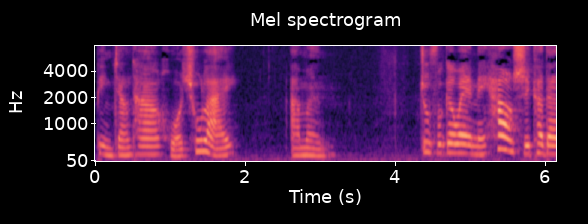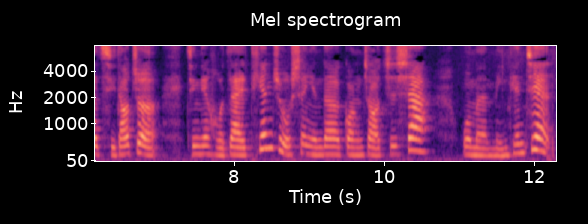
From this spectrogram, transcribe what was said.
并将它活出来。阿门。祝福各位美好时刻的祈祷者，今天活在天主圣言的光照之下。我们明天见。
